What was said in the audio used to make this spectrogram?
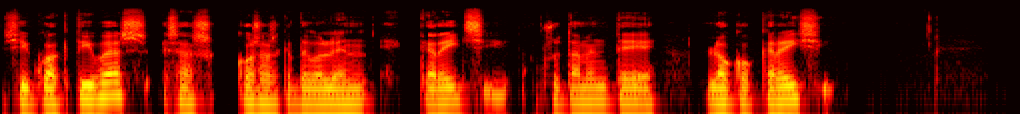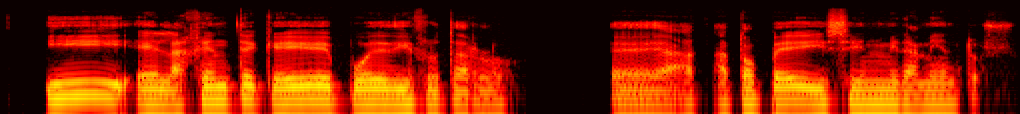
psicoactivas, esas cosas que te vuelven crazy, absolutamente loco crazy, y eh, la gente que puede disfrutarlo a, tope y sin miramientos.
